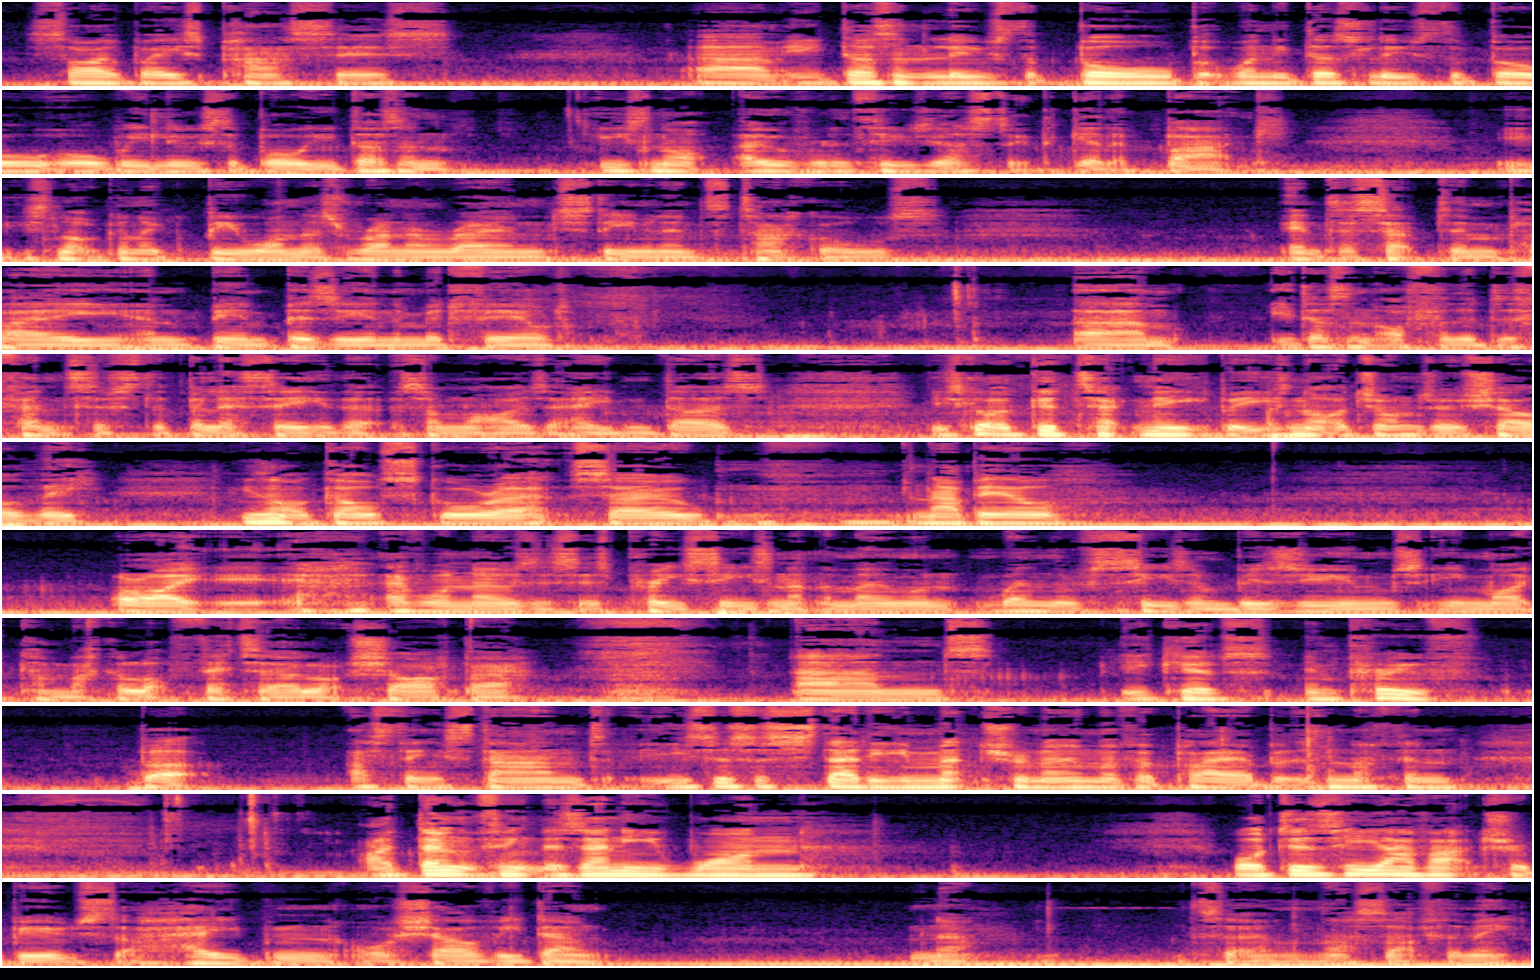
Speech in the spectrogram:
sideways passes. Um, he doesn't lose the ball, but when he does lose the ball or we lose the ball, he doesn't. He's not over enthusiastic to get it back. He's not going to be one that's running around steaming into tackles, intercepting play, and being busy in the midfield. Um, he doesn't offer the defensive stability that someone like Isaac Hayden does. He's got a good technique, but he's not a Jonjo Shelvey. He's not a goal scorer. So Nabil, all right, everyone knows it's his pre-season at the moment. When the season resumes, he might come back a lot fitter, a lot sharper, and he could improve. But as things stand, he's just a steady metronome of a player, but there's nothing... I don't think there's any one... Or does he have attributes that Hayden or Shelvey don't? no. So that's that for me.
